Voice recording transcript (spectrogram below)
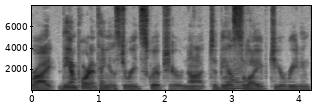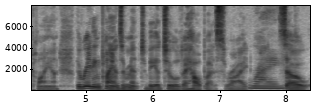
right? The important thing is to read scripture not to be right. a slave to your reading plan. The reading plans are meant to be a tool to help us right? Right. So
